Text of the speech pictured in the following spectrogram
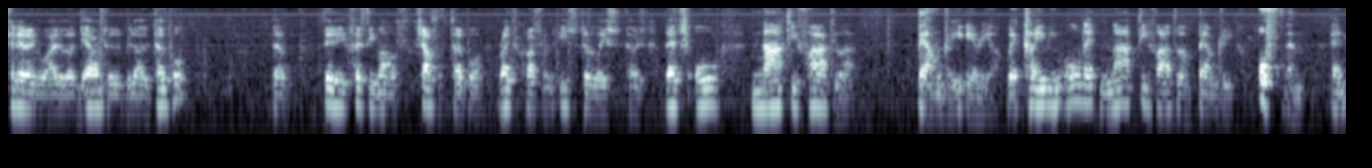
Te Rerenga Wairua down to below Taupo about 30, 50 miles south of Taupo right across from the east to the west coast. That's all Ngāti Whātua boundary area. We're claiming all that Ngāti Whātua boundary off them and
